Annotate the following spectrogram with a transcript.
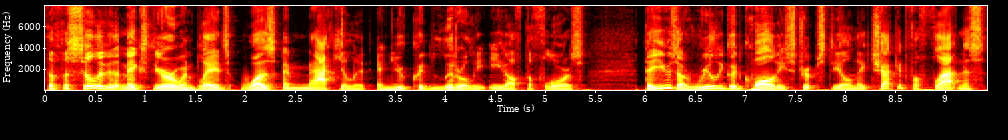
The facility that makes the Irwin blades was immaculate and you could literally eat off the floors. They use a really good quality strip steel and they check it for flatness,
